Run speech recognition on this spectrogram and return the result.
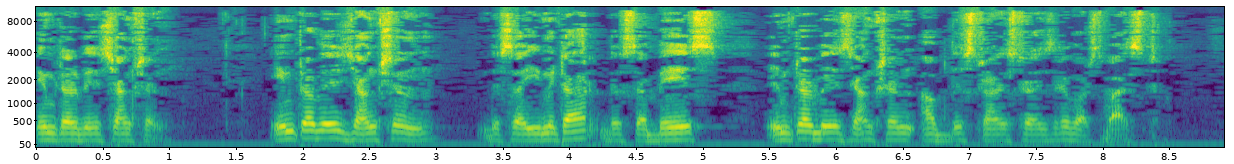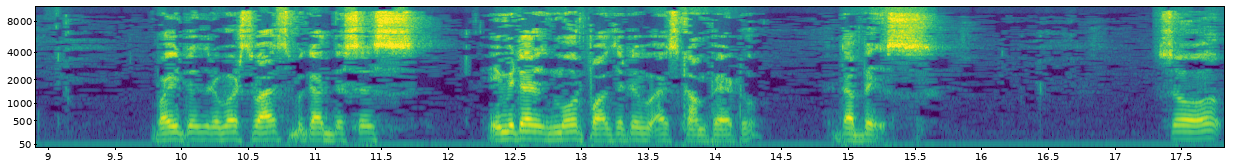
emitter base junction? Emitter base junction this is a emitter this is a base emitter base junction of this transistor is reverse biased. Why it is reverse biased? Because this is emitter is more positive as compared to the base. So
